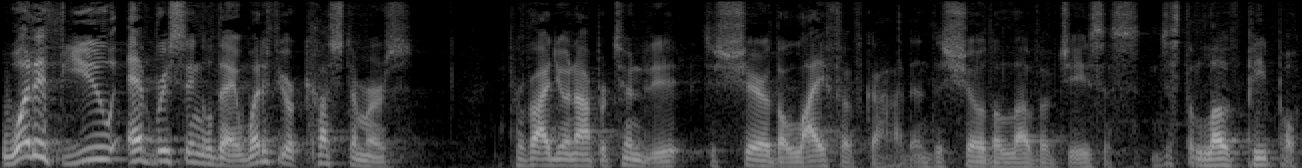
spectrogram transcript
what if you every single day, what if your customers provide you an opportunity to share the life of God and to show the love of Jesus, just to love people?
